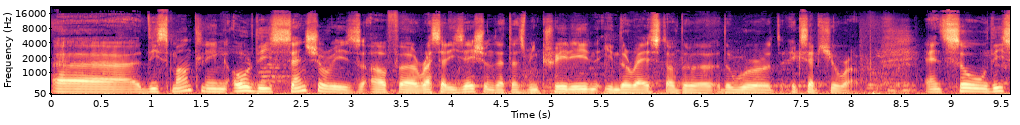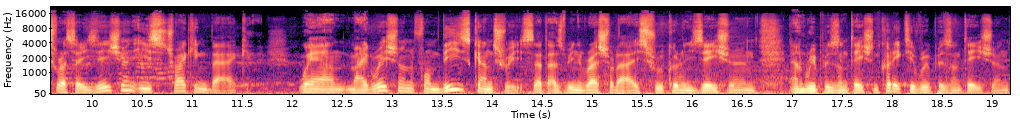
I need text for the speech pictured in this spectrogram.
uh, dismantling all these centuries of uh, racialization that has been created in the rest of the, the world except Europe. And so this racialization is striking back when migration from these countries that has been racialized through colonization and representation, collective representation,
